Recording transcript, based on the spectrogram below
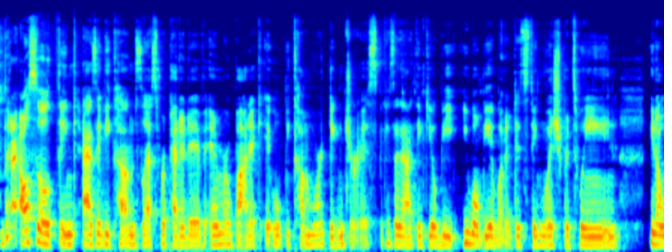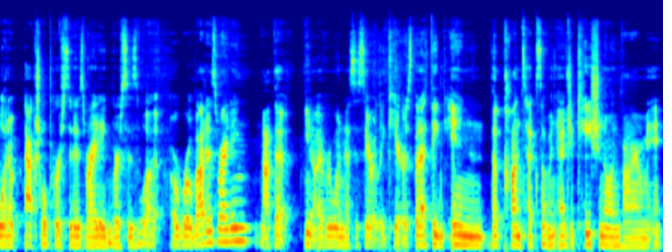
but I also think as it becomes less repetitive and robotic, it will become more dangerous because then I think you'll be, you won't be able to distinguish between you know what an actual person is writing versus what a robot is writing not that you know everyone necessarily cares but i think in the context of an educational environment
